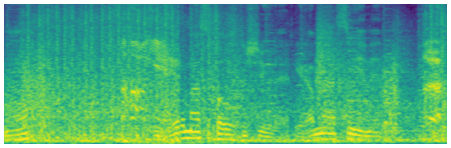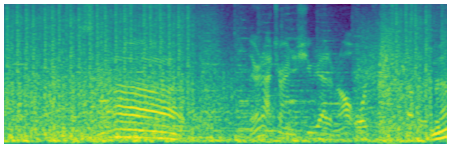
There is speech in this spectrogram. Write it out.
no. Oh, yeah! What am I supposed to shoot at here? I'm not seeing it. Stop. They're not trying to shoot at him at all or trying to cover. No,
